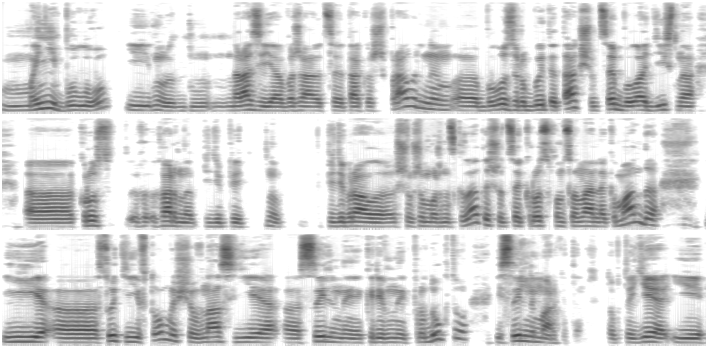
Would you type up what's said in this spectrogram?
мені було, і ну наразі я вважаю це також правильним. Е, було зробити так, щоб це була дійсно е, крос гарно під, ну, підібрала, що що можна сказати, що це крос-функціональна команда, і е, суть її в тому, що в нас є е, сильний керівник продукту і сильний маркетинг. Тобто є і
